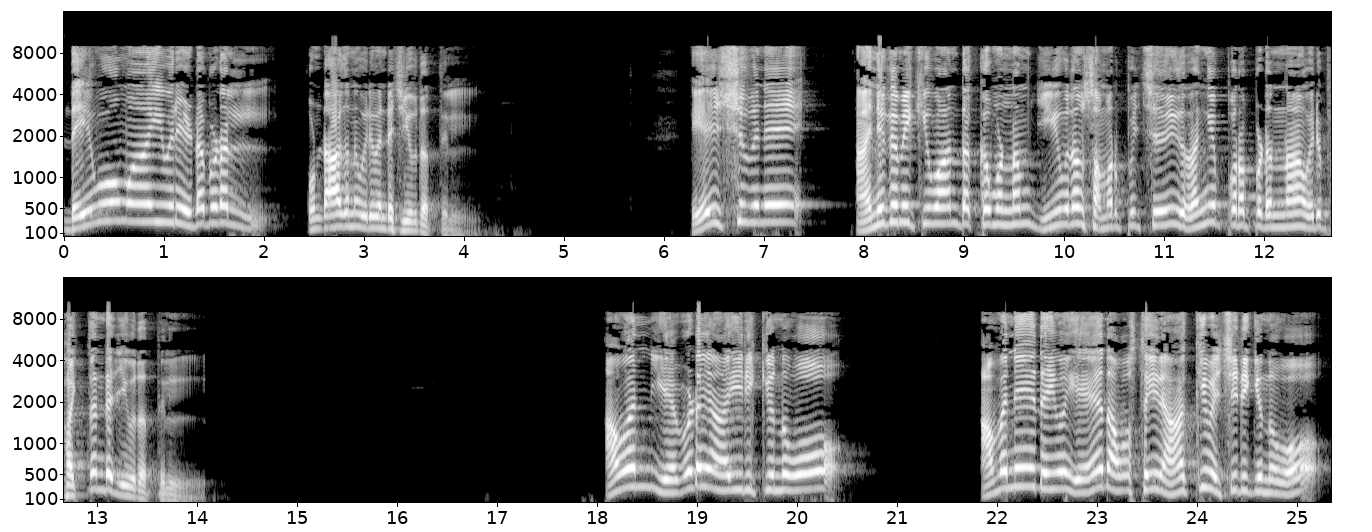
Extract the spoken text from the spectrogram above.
ദൈവവുമായി ഒരു ഇടപെടൽ ഉണ്ടാകുന്ന ഒരുവന്റെ ജീവിതത്തിൽ യേശുവിനെ അനുഗമിക്കുവാൻ തക്കവണ്ണം ജീവിതം സമർപ്പിച്ച് ഇറങ്ങിപ്പുറപ്പെടുന്ന ഒരു ഭക്തന്റെ ജീവിതത്തിൽ അവൻ എവിടെയായിരിക്കുന്നുവോ അവനെ ദൈവം ഏതവസ്ഥയിലാക്കി വച്ചിരിക്കുന്നുവോ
